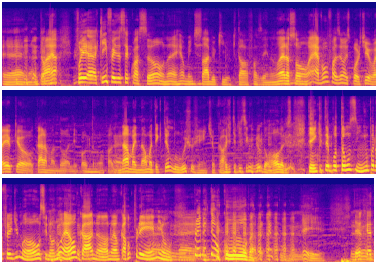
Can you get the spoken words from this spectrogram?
É, não, então a, foi a, quem fez essa equação, né, realmente sabe o que o que estava fazendo. Não era só um, é, vamos fazer um esportivo aí que o cara mandou ali, vamos fazer. É. Não, mas não, mas tem que ter luxo, gente. É um carro de 35 mil dólares. Tem que ter botãozinho para o freio de mão, senão não é um carro, não, não é um carro premium. É. Premium é teu cu, mano. Teu cu. Isso? É,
